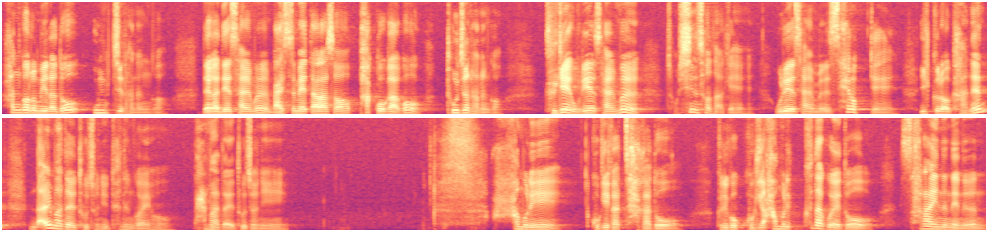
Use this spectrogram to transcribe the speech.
한 걸음이라도 움찔하는 것, 내가 내 삶을 말씀에 따라서 바꿔가고 도전하는 것, 그게 우리의 삶을 좀 신선하게, 우리의 삶을 새롭게 이끌어가는 날마다의 도전이 되는 거예요. 날마다의 도전이 아무리 고기가 작아도 그리고 고기가 아무리 크다고 해도 살아있는 애는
